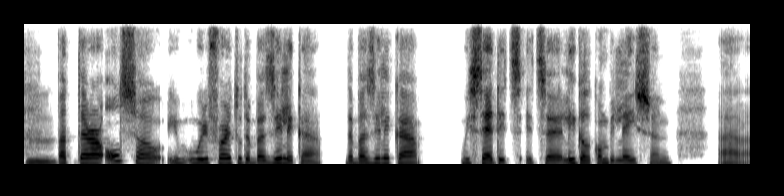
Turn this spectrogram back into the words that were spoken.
Mm. But there are also, we refer to the Basilica. The Basilica, we said it's it's a legal compilation uh,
